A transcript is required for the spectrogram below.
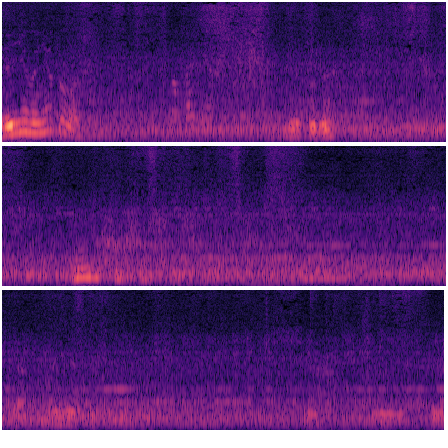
Ленина нет у вас? Пока нет. Нету, да? Так, понятно. Все.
